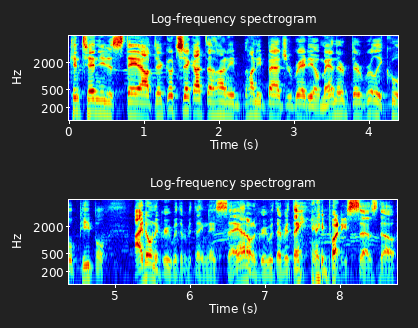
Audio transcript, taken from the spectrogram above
continue to stay out there. Go check out the Honey Honey Badger Radio, man. They're they're really cool people. I don't agree with everything they say. I don't agree with everything anybody says, though.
